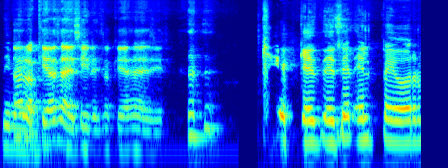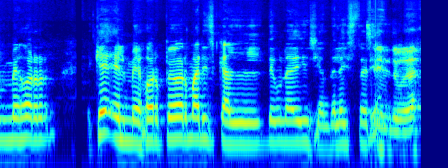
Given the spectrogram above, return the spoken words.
Dime, No, lo que ibas a decir, es lo que ibas a decir. que es el, el peor, mejor, que el mejor, peor mariscal de una división de la historia. Sin duda.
